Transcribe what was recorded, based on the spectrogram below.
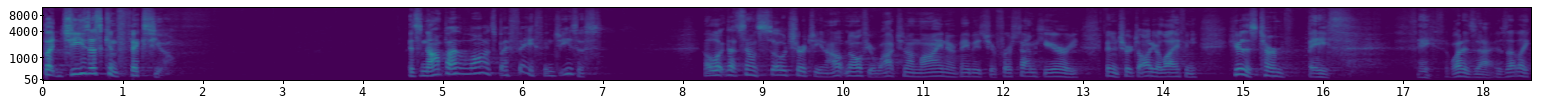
but Jesus can fix you. It's not by the law, it's by faith in Jesus. Oh, look, that sounds so churchy, and I don't know if you're watching online or maybe it's your first time here or you've been in church all your life and you hear this term faith. Faith. What is that? Is that like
